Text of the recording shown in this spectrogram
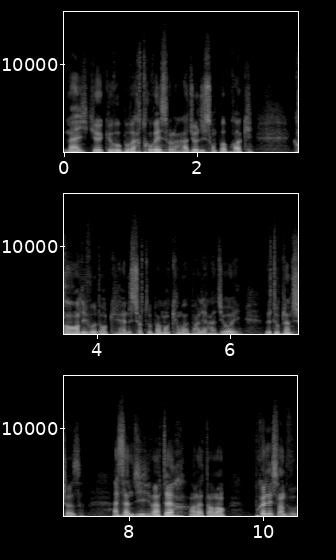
Mike que vous pouvez retrouver sur la radio du son pop rock. Grand rendez-vous donc, à ne surtout pas manquer, on va parler radio et de tout plein de choses. À samedi 20h, en attendant, prenez soin de vous.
